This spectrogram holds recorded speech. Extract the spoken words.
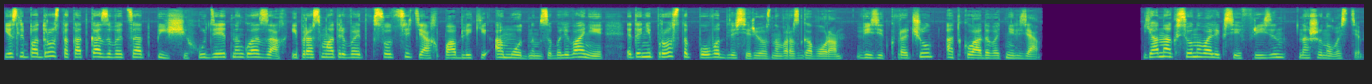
Если подросток отказывается от пищи, худеет на глазах и просматривает в соцсетях паблики о модном заболевании, заболевании – это не просто повод для серьезного разговора. Визит к врачу откладывать нельзя. Яна Аксенова, Алексей Фризин. Наши новости.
